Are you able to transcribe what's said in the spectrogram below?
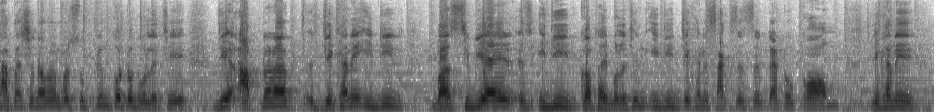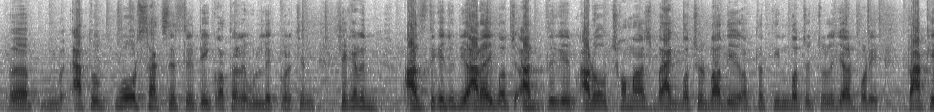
সাতাশে নভেম্বর সুপ্রিম কোর্টও বলেছে যে আপনারা যেখানে ইডির বা সিবিআইয়ের ইডির কথাই বলেছেন ইডির যেখানে সাকসেস রেট এত কম, যেখানে এত পুয়োর সাকসেস রেট এই কথাটা উল্লেখ করেছেন, সেখানে আজ থেকে যদি আড়াই বছর, আজ থেকে আরও ছ মাস বা এক বছর বাদে অর্থাৎ তিন বছর চলে যাওয়ার পরে তাকে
